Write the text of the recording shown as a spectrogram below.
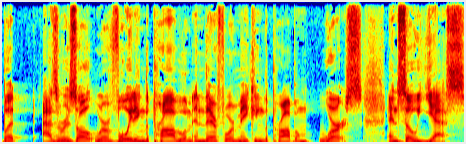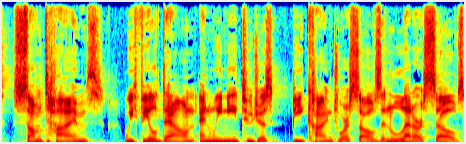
But as a result, we're avoiding the problem and therefore making the problem worse. And so yes, sometimes we feel down and we need to just be kind to ourselves and let ourselves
